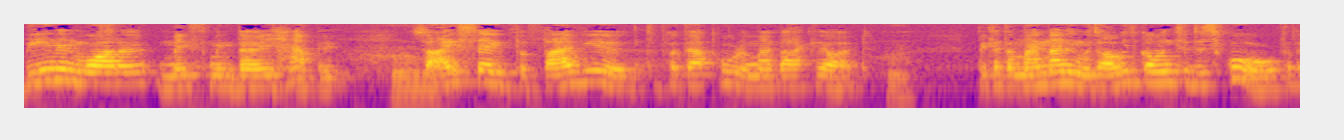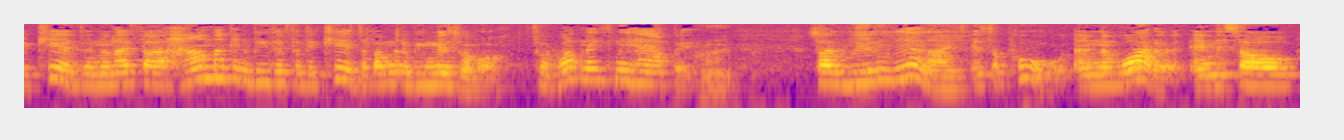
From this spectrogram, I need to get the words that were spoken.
Being in water makes me very happy. Mm-hmm. So I saved for five years to put that pool in my backyard. Mm-hmm. Because my money was always going to the school for the kids, and then I thought, how am I going to be there for the kids if I'm going to be miserable? So what makes me happy? Right. So I really realized it's a pool and the water. And so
